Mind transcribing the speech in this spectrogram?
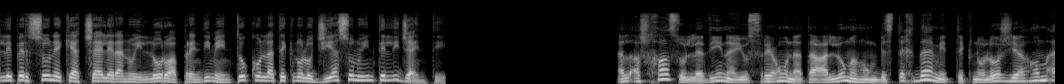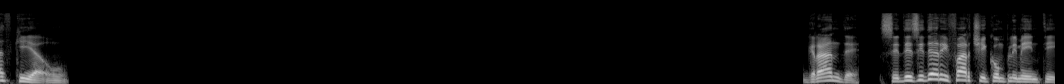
Le persone che accelerano il loro apprendimento con la tecnologia sono intelligenti. الأشخاص الذين يسرعون تعلمهم باستخدام التكنولوجيا هم أذكياء. Grande. Se desideri farci i complimenti,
